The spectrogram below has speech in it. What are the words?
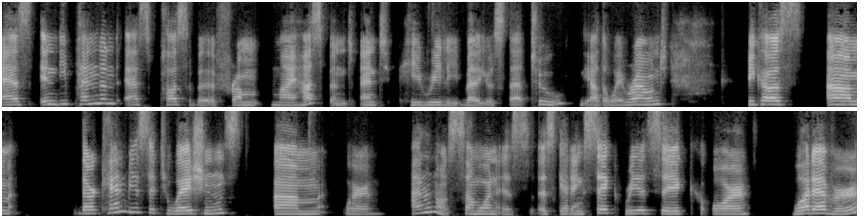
as independent as possible from my husband and he really values that too the other way around because um, there can be situations um, where I don't know someone is is getting sick, real sick, or whatever,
